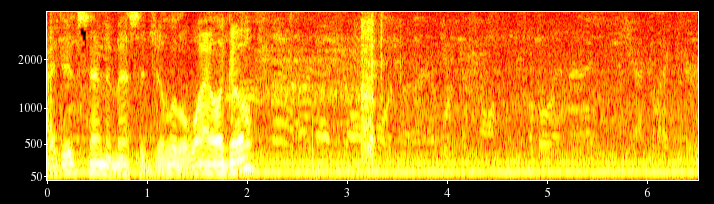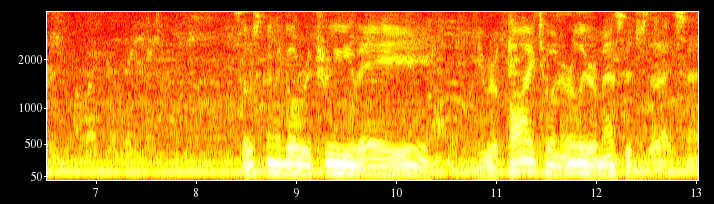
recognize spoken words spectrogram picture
I did send a message a little while ago. So it's going to go retrieve a reply to an earlier message that I sent.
